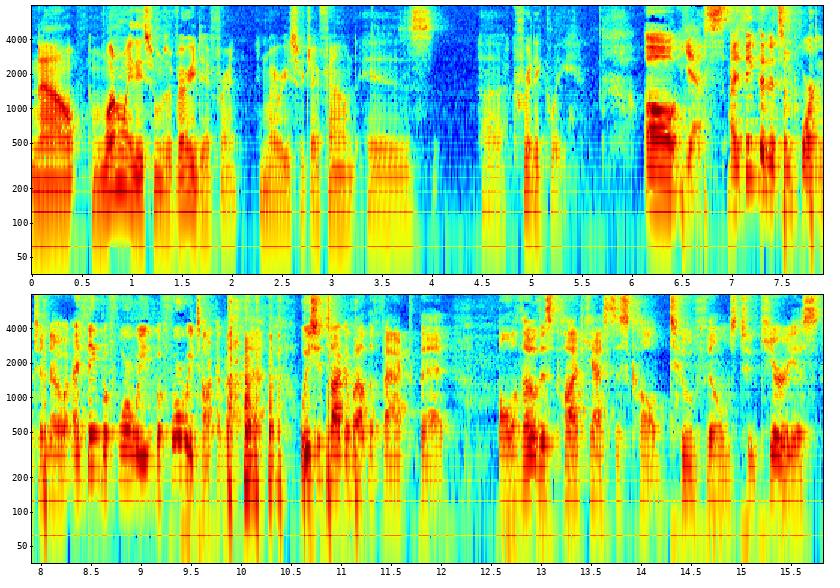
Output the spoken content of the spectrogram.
Now, in one way these films are very different, in my research I found, is uh, critically. Oh yes, I think that it's important to know. I think before we before we talk about that, we should talk about the fact that although this podcast is called Two Films Too Curious,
